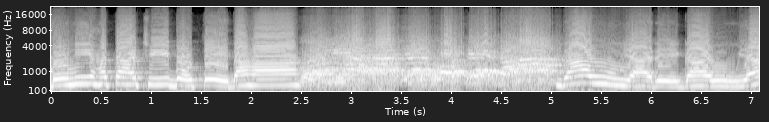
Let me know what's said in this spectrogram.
दोन्ही हाताची बोटे दहा. गाऊया रे गाऊया.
